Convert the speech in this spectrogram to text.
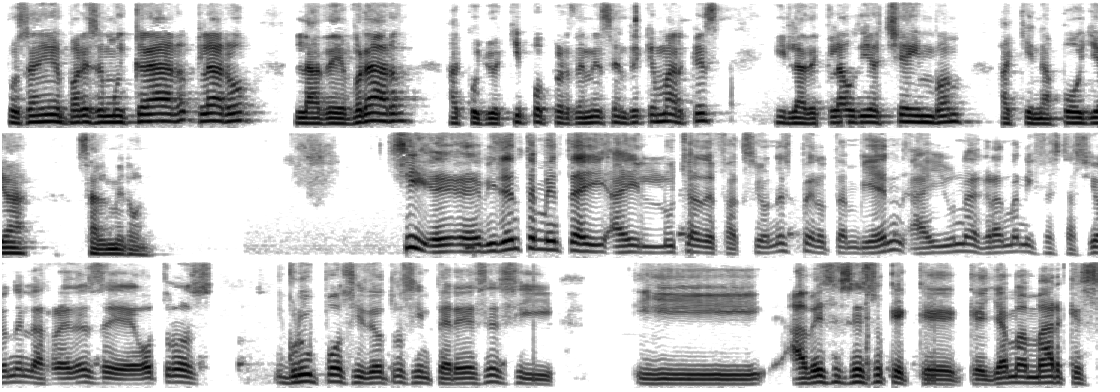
pues a mí me parece muy claro, claro la de Brad, a cuyo equipo pertenece Enrique Márquez, y la de Claudia Sheinbaum, a quien apoya Salmerón. Sí, e, evidentemente hay, lucha de facciones, pero también hay una gran manifestación en las redes de otros grupos y de otros intereses y a veces eso que, que, llama Márquez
